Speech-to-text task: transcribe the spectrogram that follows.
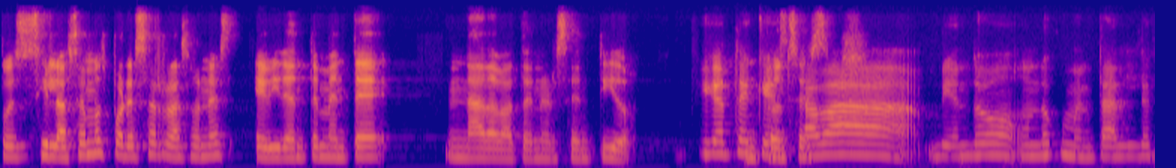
pues si lo hacemos por esas razones, evidentemente nada va a tener sentido. Fíjate que estaba viendo un documental de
